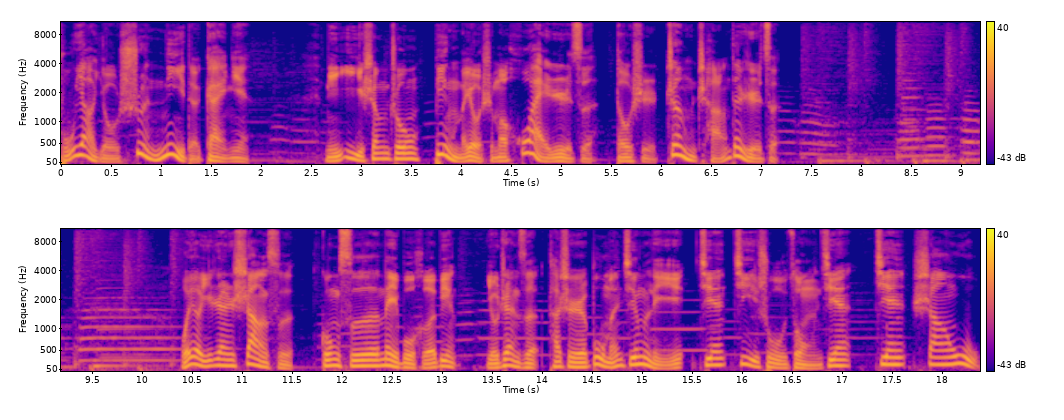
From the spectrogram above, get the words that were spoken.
不要有顺逆的概念。你一生中并没有什么坏日子，都是正常的日子。我有一任上司，公司内部合并，有阵子他是部门经理兼技术总监兼商务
